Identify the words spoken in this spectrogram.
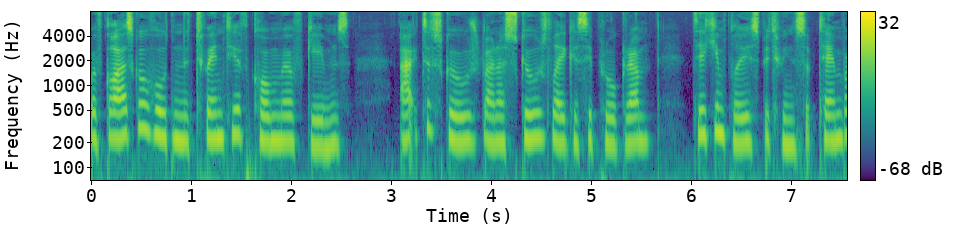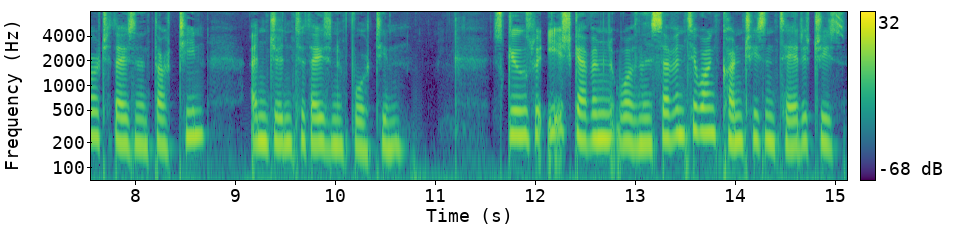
With Glasgow holding the 20th Commonwealth Games, Active Schools ran a Schools Legacy programme taking place between September 2013 and June 2014. Schools were each given one of the 71 countries and territories.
